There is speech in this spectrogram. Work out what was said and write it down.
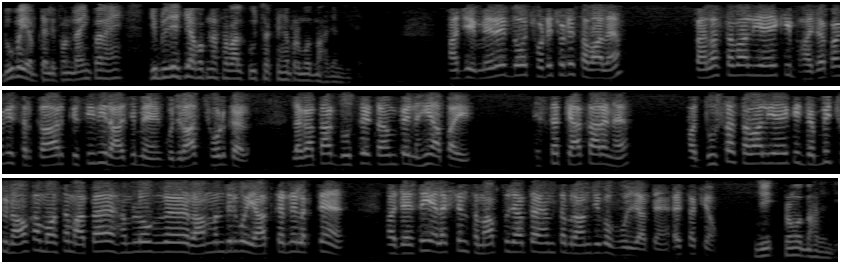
दुबे अब टेलीफोन लाइन पर हैं। जी ब्रजेश जी आप अपना सवाल पूछ सकते हैं प्रमोद महाजन जी से। हाँ जी मेरे दो छोटे छोटे सवाल हैं। पहला सवाल यह है कि भाजपा की सरकार किसी भी राज्य में गुजरात छोड़कर लगातार दूसरे टर्म पे नहीं आ पाई, इसका क्या कारण है? और दूसरा सवाल यह है कि जब भी चुनाव का मौसम आता है, हम लोग राम मंदिर को याद करने लगते हैं और जैसे ही इलेक्शन समाप्त हो जाता है, हम सब राम जी को भूल जाते हैं। ऐसा क्यों? जी, प्रमोद महाजन जी।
